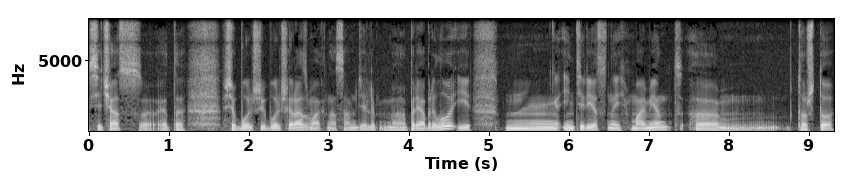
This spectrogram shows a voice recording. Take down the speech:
Сейчас это все больше и больше размах на самом деле приобрело. И интересный момент то, что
